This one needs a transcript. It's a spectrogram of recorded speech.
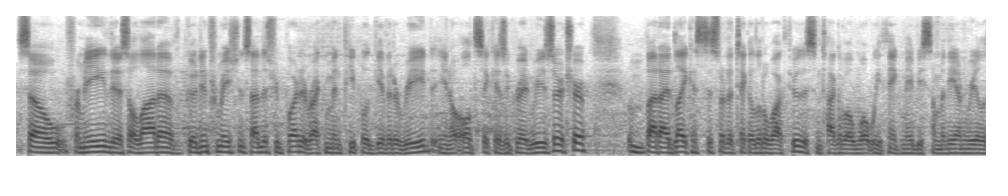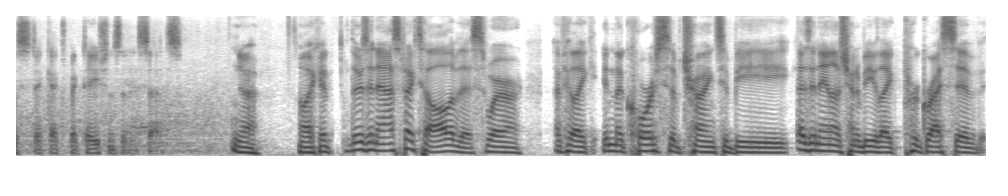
So for me, there's a lot of good information inside this report. I recommend people give it a read. You know, Oltsik is a great researcher, but I'd like us to sort of take a little walk through this and talk about what we think maybe some of the unrealistic expectations that it sets. Yeah, I like it. There's an aspect to all of this where I feel like in the course of trying to be, as an analyst, trying to be like progressive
